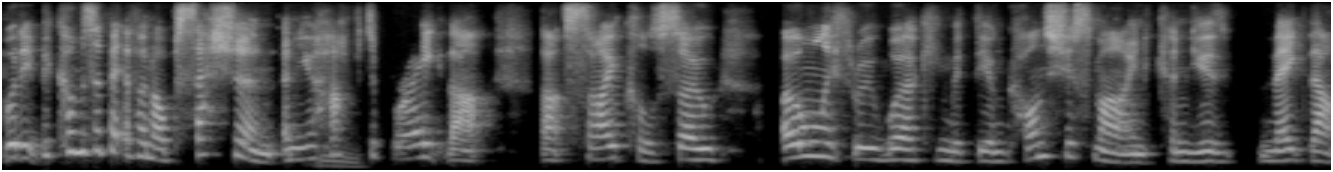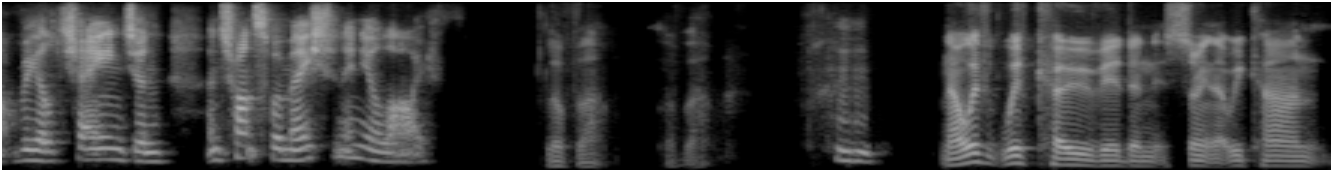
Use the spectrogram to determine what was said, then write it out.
but it becomes a bit of an obsession, and you have mm. to break that, that cycle. So, only through working with the unconscious mind can you make that real change and, and transformation in your life. Love that. Love that. Mm-hmm. Now with with COVID, and it's something that we can't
